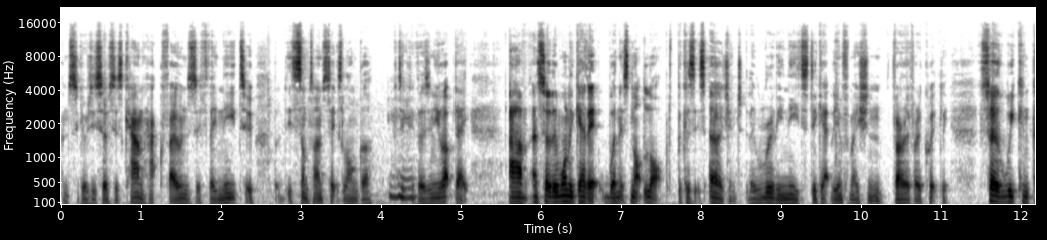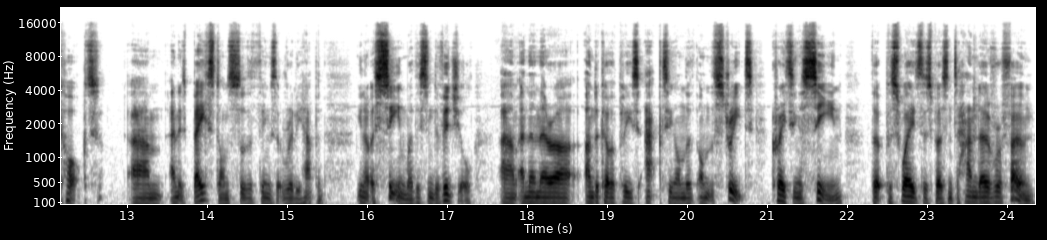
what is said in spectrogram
and security services can hack phones if they need to, but it sometimes takes longer, particularly if there's a new update. Um, and so they want to get it when it's not locked because it's urgent. They really need to get the information very, very quickly. So we concoct, um, and it's based on sort of things that really happen. You know, a scene where this individual, um, and then there are undercover police acting on the on the street, creating a scene that persuades this person to hand over a phone.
